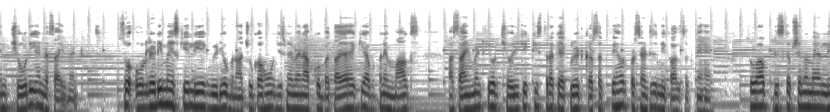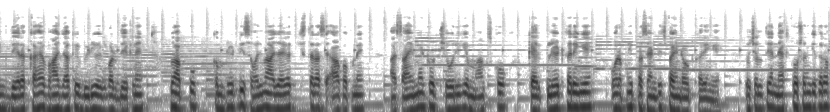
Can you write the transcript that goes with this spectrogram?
in theory and assignment so already मैं इसके लिए एक वीडियो बना चुका हूँ, जिसमें मैंने आपको बताया है कि आप अपने मार्क्स असाइनमेंट की और थ्योरी के किस तरह कैलकुलेट कर सकते हैं और परसेंटेज निकाल सकते हैं। तो आप डिस्क्रिप्शन में मैंने लिंक दे रखा है, वहाँ जाके वीडियो एक बार देख लें तो आपको कम्प्लीटली समझ में आ जाएगा किस तरह से आप अपने असाइनमेंट और थ्योरी के मार्क्स को कैलकुलेट करेंगे और अपनी परसेंटेज फाइंड आउट करेंगे। तो चलते हैं नेक्स्ट क्वेश्चन की तरफ़.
